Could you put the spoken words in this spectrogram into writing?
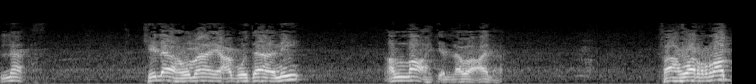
لا. كلاهما يعبدان الله جل وعلا. فهو الرب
